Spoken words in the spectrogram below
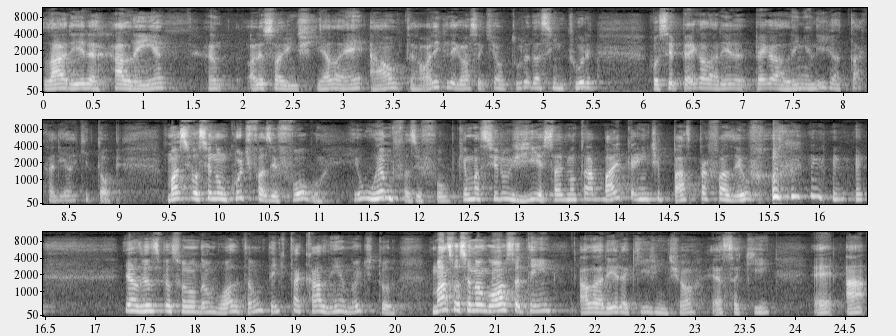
lareira a lenha. Olha só, gente, ela é alta. Olha que legal isso aqui, a altura da cintura. Você pega a lareira, pega a lenha ali, já taca ali, olha que top. Mas se você não curte fazer fogo, eu amo fazer fogo, porque é uma cirurgia, sabe? É um trabalho que a gente passa para fazer o fogo. e às vezes as pessoas não dão bola, então tem que tacar a lenha a noite toda. Mas se você não gosta, tem a lareira aqui, gente, ó. Essa aqui é a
